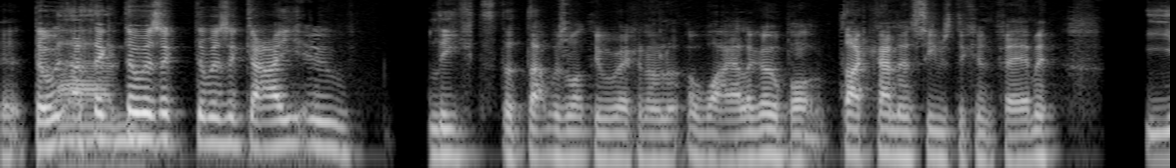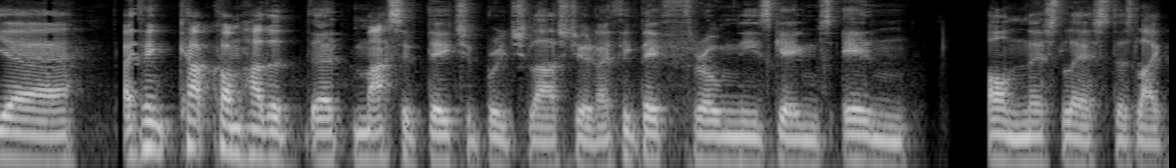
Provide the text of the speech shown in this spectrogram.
There was, I think Um, there was a there was a guy who leaked that that was what they were working on a while ago, but that kind of seems to confirm it. Yeah, I think Capcom had a, a massive data breach last year, and I think they've thrown these games in on this list as like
